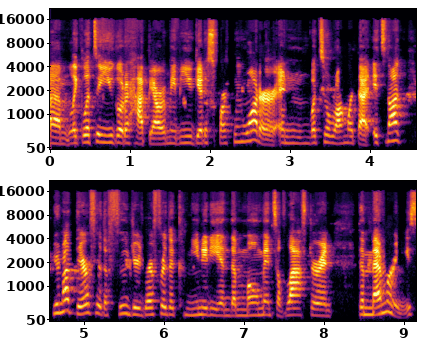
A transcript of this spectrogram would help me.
Um, like let's say you go to happy hour, maybe you get a sparkling water, and what's so wrong with that? It's not you're not there for the food, you're there for the community and the moments of laughter and the memories.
